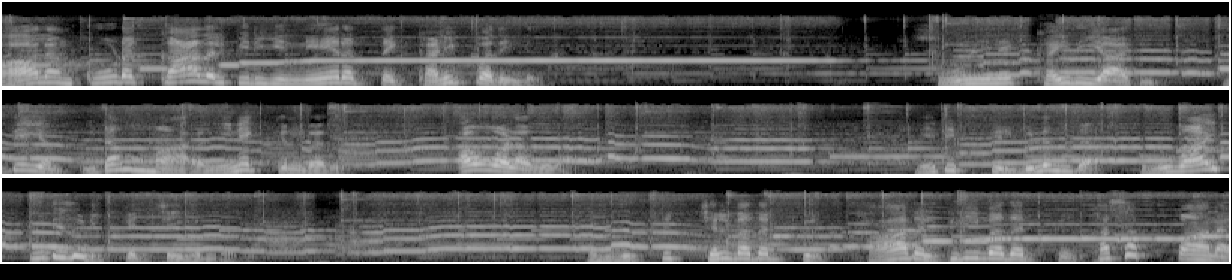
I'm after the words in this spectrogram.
காலம் கூட காதல் பிரியின் நேரத்தை கணிப்பதில்லை. சூழ்நிலை கைதியாகி இதயம் இடம் மாற நினைக்கின்றது. அவ்வளவுதான். நெருப்பில் விழுந்த புழுவாய் துடிதுடிக்கச் செய்கின்றது. கைவிட்டு செல்வதற்கும் காதல் பிரிவதற்கும் கசப்பான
